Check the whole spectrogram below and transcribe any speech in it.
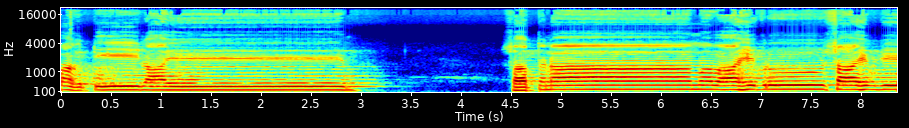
ਭਗਤੀ ਲਾਏ। ਸਤਨਾਮ ਵਾਹਿਗੁਰੂ ਸਾਹਿਬ ਜੀ।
